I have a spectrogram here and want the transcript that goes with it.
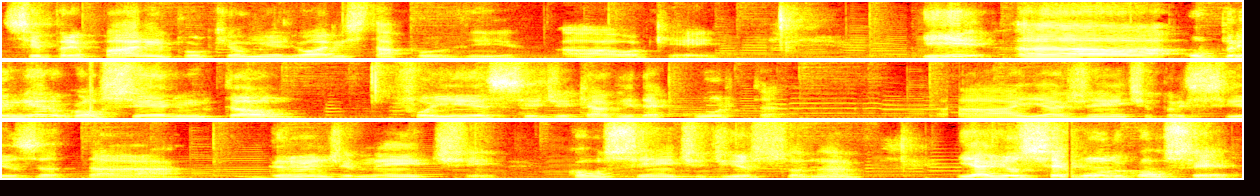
Se preparem porque o melhor está por vir. Ah, ok. E uh, o primeiro conselho, então, foi esse de que a vida é curta, aí a gente precisa estar grandemente consciente disso, né? E aí o segundo conselho,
